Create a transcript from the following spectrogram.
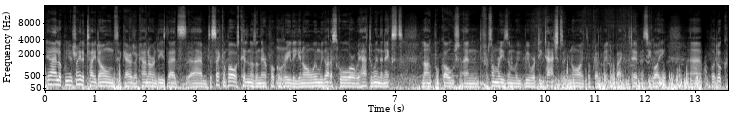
Yeah, look, when you're trying to tie down say Gareth O'Connor and these lads, um, the second ball was killing us on their puck out, really. You know, when we got a score, we had to win the next long puck out, and for some reason we, we were detached. You know, I look, I look back at the table and see why. Um, but look,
